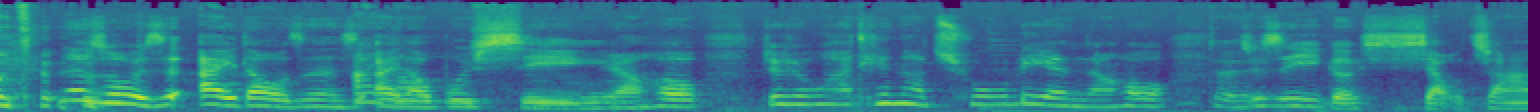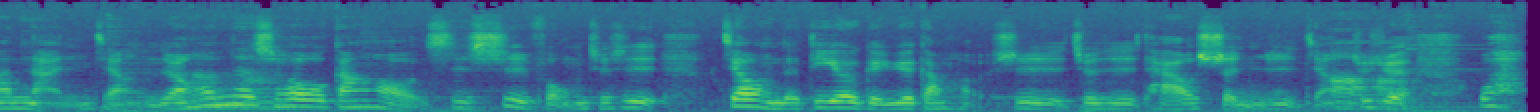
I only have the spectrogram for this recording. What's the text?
那时候也是爱到真的是爱到不行，然后就是哇天哪，初恋，然后就是一个小渣男这样，然后那时候刚好是适逢就是交往的第二个月，刚好是就是他要生日这样，就觉得哇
